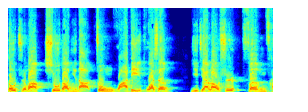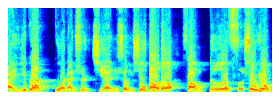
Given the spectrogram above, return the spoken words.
都指望修到你那中华地脱生。一见老师风采衣冠，果然是前生修道的，方得此受用，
